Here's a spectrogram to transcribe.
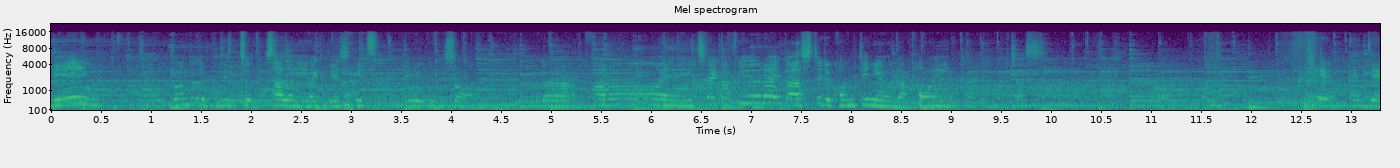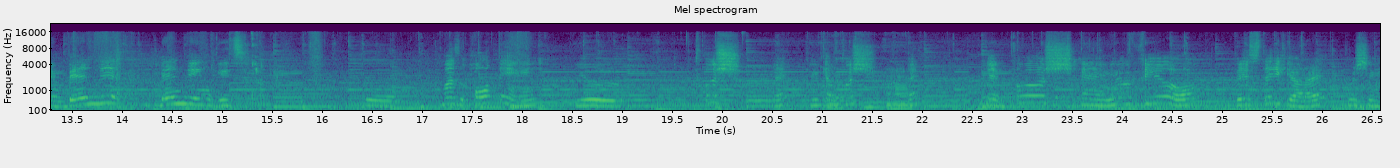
then don't do it suddenly like this. It's really so. You gotta follow, and it's like a feel like a still continue the point kind of just. Okay. Okay, and then bending, bending is こうまず14 you push ね you can push Uh-huh. ね then push and you feel they stay here right pushing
